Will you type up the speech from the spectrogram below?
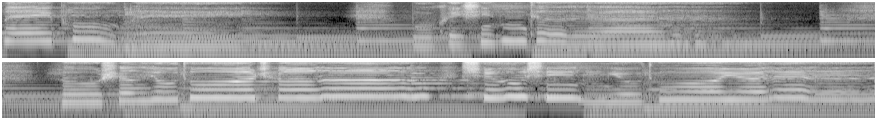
美不美？无愧心得安。路上有多长，修行有多远？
